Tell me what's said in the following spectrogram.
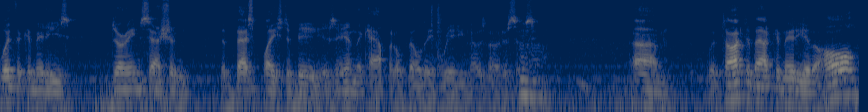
with the committees during session, the best place to be is in the Capitol building, reading those notices. Um, We've talked about committee of the whole,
